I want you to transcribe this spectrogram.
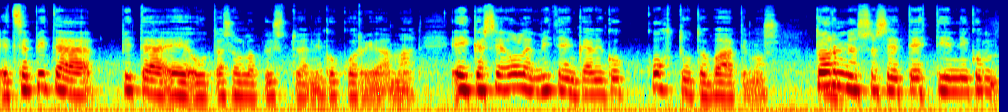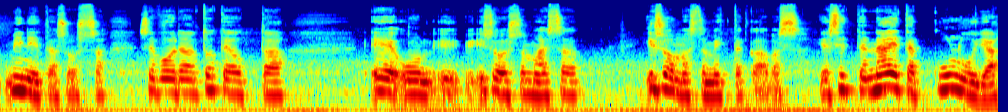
Että se pitää, pitää EU-tasolla pystyä niin kuin korjaamaan. Eikä se ole mitenkään niin kuin kohtuuton vaatimus. Torniossa se tehtiin niin kuin minitasossa. Se voidaan toteuttaa EUn isoissa maissa isommassa mittakaavassa. Ja sitten näitä kuluja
